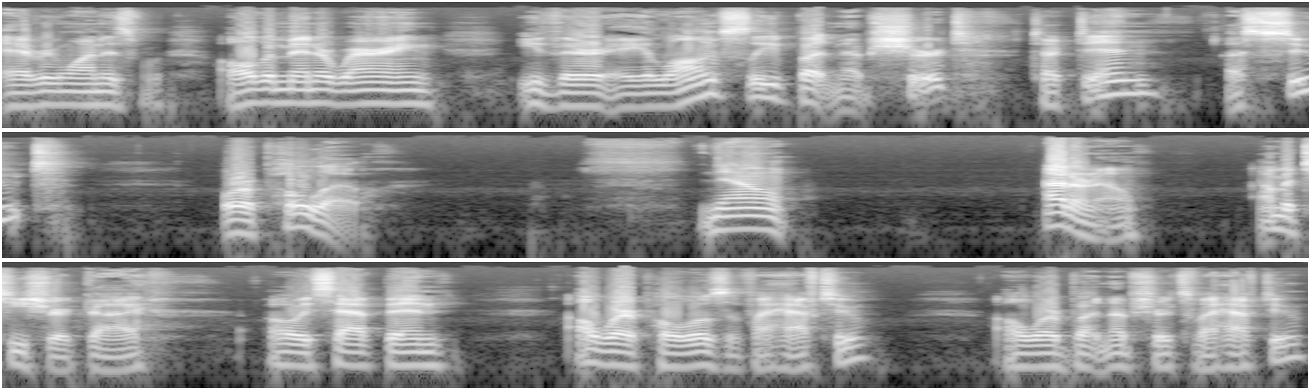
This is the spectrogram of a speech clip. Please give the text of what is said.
everyone is. All the men are wearing either a long sleeve button up shirt tucked in, a suit, or a polo. Now, I don't know. I'm a t shirt guy. Always have been. I'll wear polos if I have to. I'll wear button up shirts if I have to.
